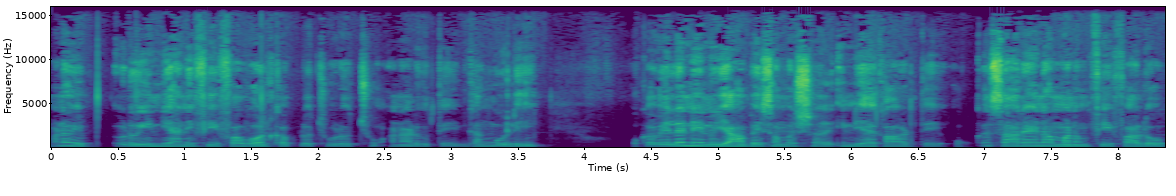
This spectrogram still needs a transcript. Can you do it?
మనం ఎప్పుడు ఇండియాని ఫీఫా వరల్డ్ కప్లో చూడొచ్చు? అని అడిగితే గంగూలీ ఒకవేళ నేను యాభై సంవత్సరాలు ఇండియాకి ఆడితే ఒక్కసారైనా మనం ఫీఫాలో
